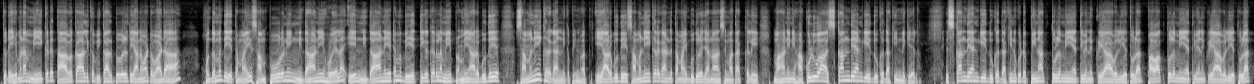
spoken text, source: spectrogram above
එතකොට එහෙමනම් මේකට తాවකාලික විකල්පවලට යනවට වඩා හොඳම දේ තමයි සම්පූර්ණයෙන් නිදානේ හොයලා ඒ නිදානයටම බෙහෙත් ටික කරලා මේ මේ අරුබුදය සමනය කරගන්න එක පින්වත්. ඒ අරුබුදේ සමනය කරගන්න තමයි බුදුරජාණන් වහන්සේ මතක් කළේ මහණෙනි හකුලුවා ස්කන්ධයන්ගේ දුක දකින්න කියලා. ස්කන්ධයන්ගේ දුක දකිනකොට පිනක් තුල මේ ඇතිවෙන ක්‍රියාවලිය තුලත් පවක් තුල මේ ඇතිවෙන ක්‍රියාවලිය තුලත්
